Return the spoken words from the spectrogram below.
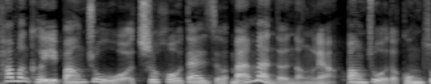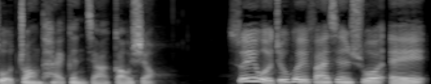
他们可以帮助我之后带着满满的能量，帮助我的工作状态更加高效，所以我就会发现说，哎，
